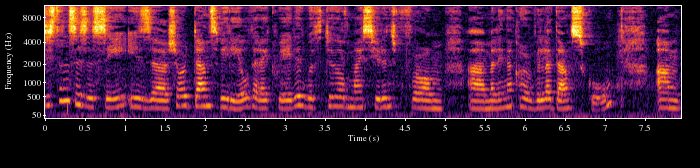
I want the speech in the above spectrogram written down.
Distance is a Sea is a short dance video that I created with two of my students from uh, Melina Corvilla Dance School. Um,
